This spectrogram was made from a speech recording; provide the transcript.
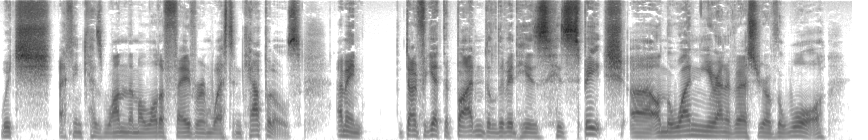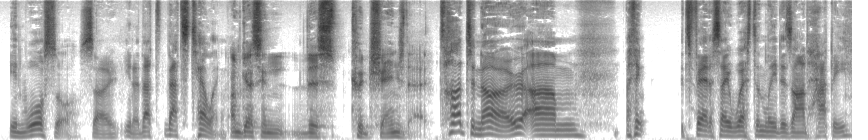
which I think has won them a lot of favor in Western capitals. I mean, don't forget that Biden delivered his his speech uh, on the one year anniversary of the war in Warsaw. So you know that's that's telling. I'm guessing this could change that. It's hard to know. Um, I think it's fair to say Western leaders aren't happy.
